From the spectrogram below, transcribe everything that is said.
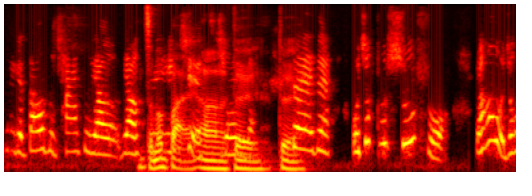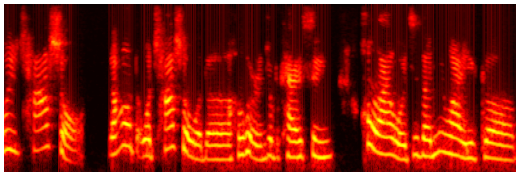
那个刀子叉子要要怎么摆啊？对对对对，我就不舒服，然后我就会去插手，然后我插手，我的合伙人就不开心。后来我记得另外一个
